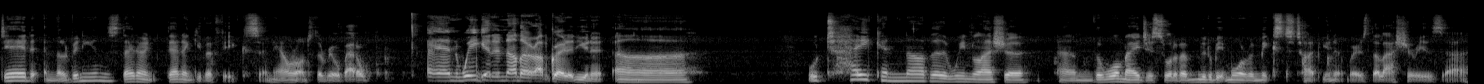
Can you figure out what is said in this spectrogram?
dead, and the Lavinians, they don't they don't give a fig. So now we're on to the real battle. And we get another upgraded unit. Uh, we'll take another Windlasher. Um, the War Mage is sort of a little bit more of a mixed type unit, whereas the Lasher is uh,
